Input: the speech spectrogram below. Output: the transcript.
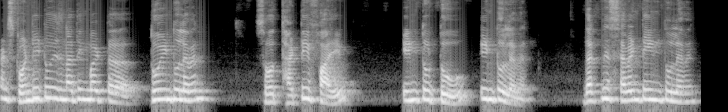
And 22 is nothing but uh, 2 into 11. So 35 into 2 into 11. That means 70 into 11.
